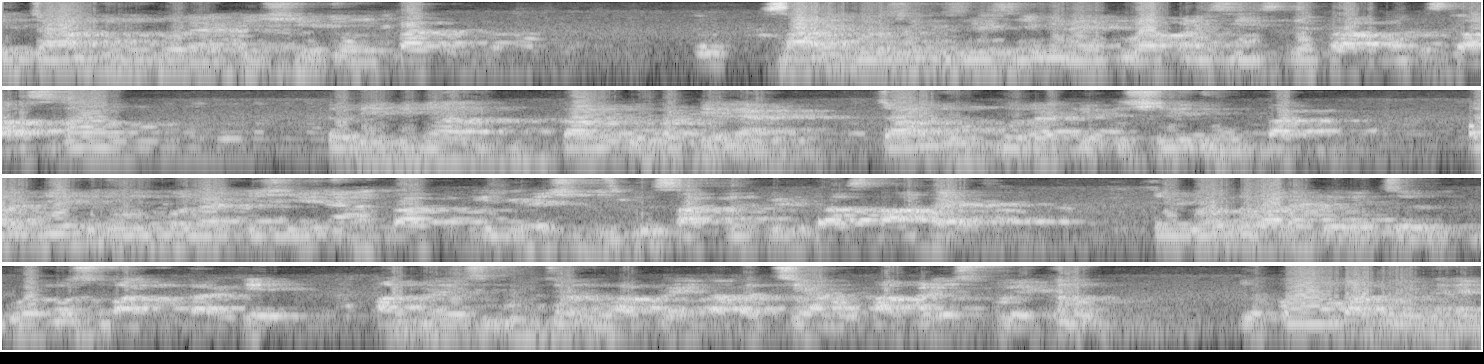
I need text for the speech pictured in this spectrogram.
کہ چار جون کو لے کے چھ جون تک سارے گرسیاں یہ ساکر کی داستان ہے کہ گردوارے سماگم کر کے اپنے اس گوچر اپنے بچیا نو اپنے جو قوم کا ہے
